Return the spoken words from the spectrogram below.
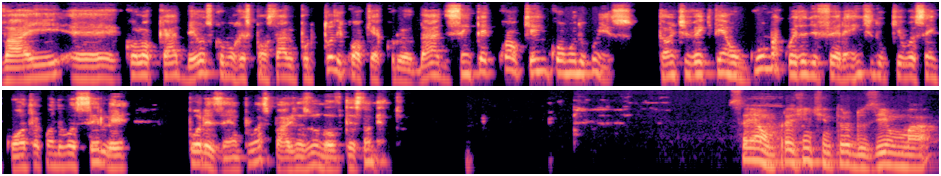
vai é, colocar Deus como responsável por toda e qualquer crueldade, sem ter qualquer incômodo com isso. Então a gente vê que tem alguma coisa diferente do que você encontra quando você lê, por exemplo, as páginas do Novo Testamento. Sayão, para a gente introduzir uma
